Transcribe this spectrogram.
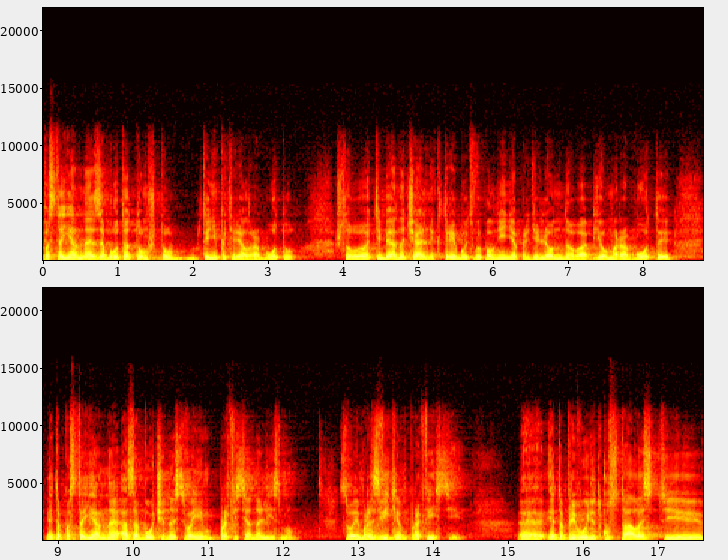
постоянная забота о том, что ты не потерял работу, что от тебя начальник требует выполнения определенного объема работы. Это постоянная озабоченность своим профессионализмом, своим развитием профессии. Это приводит к усталости,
